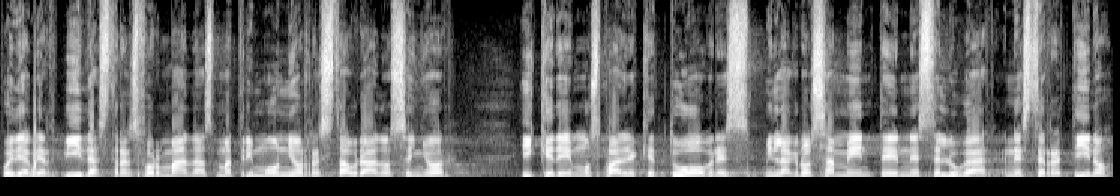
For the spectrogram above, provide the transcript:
puede haber vidas transformadas, matrimonios restaurados, Señor y queremos, Padre, que tú obres milagrosamente en este lugar, en este retiro.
